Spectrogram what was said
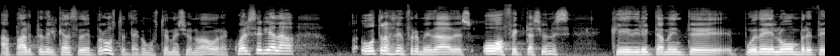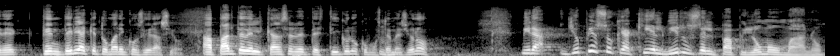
aparte del cáncer de próstata, como usted mencionó ahora? ¿Cuáles serían las otras enfermedades o afectaciones que directamente puede el hombre tener, tendría que tomar en consideración, aparte del cáncer de testículo, como usted mencionó? Mira, yo pienso que aquí el virus del papiloma humano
